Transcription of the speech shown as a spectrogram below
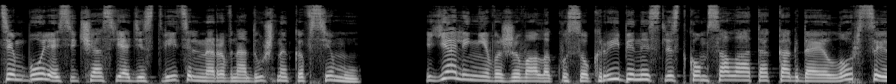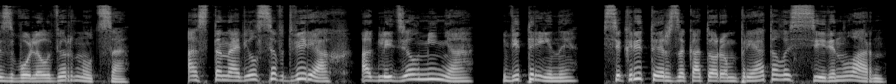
Тем более сейчас я действительно равнодушна ко всему. Я лениво жевала кусок рыбины с листком салата, когда Элор соизволил вернуться. Остановился в дверях, оглядел меня, витрины, секретарь, за которым пряталась Сирен Ларн.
